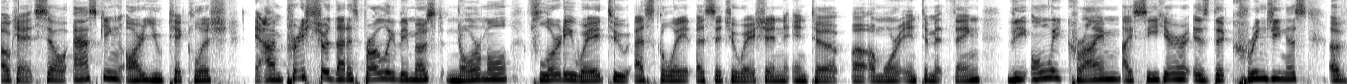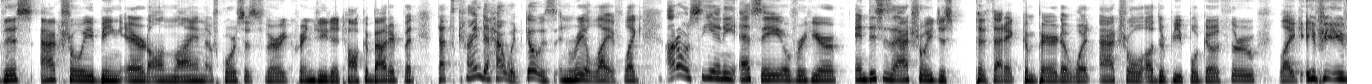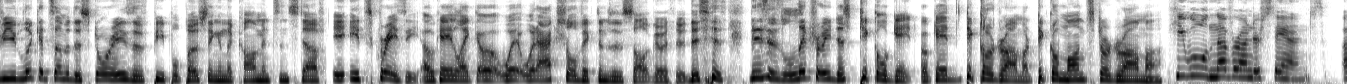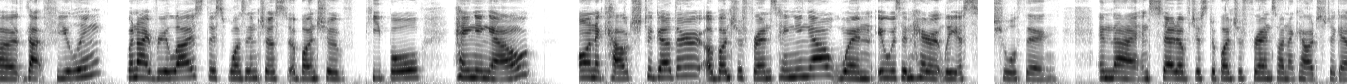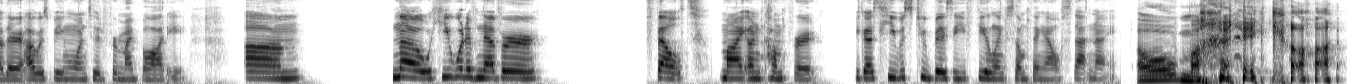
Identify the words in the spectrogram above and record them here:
Okay, so asking are you ticklish? I'm pretty sure that is probably the most normal, flirty way to escalate a situation into a, a, more intimate thing. The only crime I see here is the cringiness of this actually being aired online. Of course, it's very cringy to talk about it, but that's kind of how it goes in real life. Like, I don't see any SA over here, and this is actually just pathetic compared to what actual other people go through. Like if you, if you look at some of the stories of people posting in the comments and stuff, it, it's crazy. Okay, like uh, what what actual victims of assault go through. This is this is literally just tickle gate. Okay, tickle drama, tickle monster drama. He will never understand uh, that feeling when I realized this wasn't just a bunch of people hanging out on a couch together, a bunch of friends hanging out, when it was inherently a sexual thing And that instead of just a bunch of friends on a couch together, I was being wanted for my body. Um, no, he would have never felt my uncomfort because he was too busy feeling something else that night. Oh my god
